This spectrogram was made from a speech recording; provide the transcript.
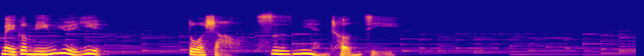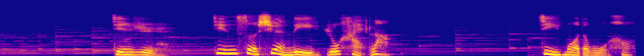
每个明月夜，多少思念成疾。今日金色绚丽如海浪，寂寞的午后，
